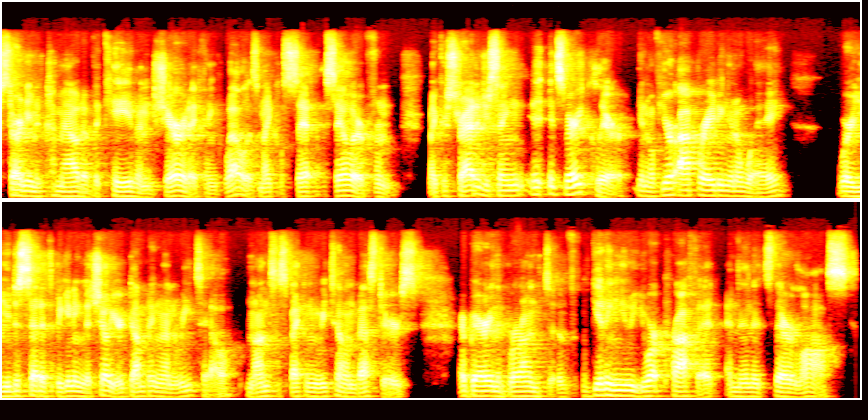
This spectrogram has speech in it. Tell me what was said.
starting to come out of the cave and share it i think well is michael saylor from microstrategy saying it's very clear. You know if you're operating in a way where you just said at the beginning of the show, you're dumping on retail, non-suspecting retail investors are bearing the brunt of giving you your profit and then it's their loss.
